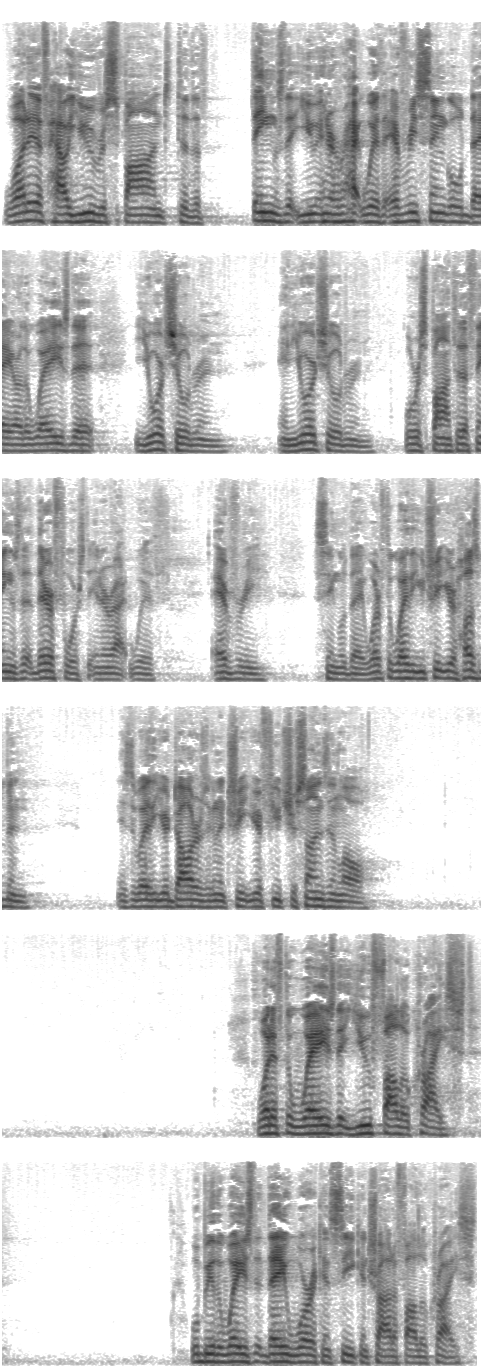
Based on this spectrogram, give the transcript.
what if how you respond to the things that you interact with every single day are the ways that your children and your children will respond to the things that they're forced to interact with every single day? What if the way that you treat your husband is the way that your daughters are going to treat your future sons in law? What if the ways that you follow Christ will be the ways that they work and seek and try to follow Christ?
